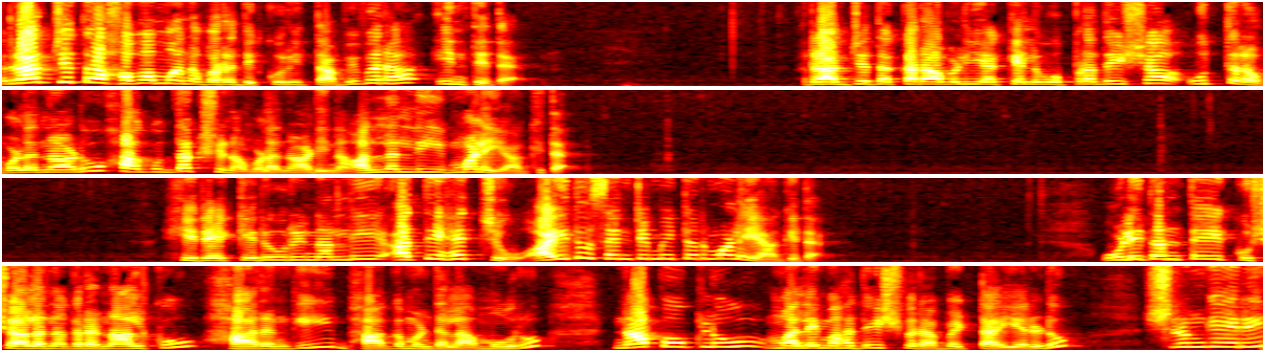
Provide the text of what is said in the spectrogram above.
ರಾಜ್ಯದ ಹವಾಮಾನ ವರದಿ ಕುರಿತ ವಿವರ ಇಂತಿದೆ. ರಾಜ್ಯದ ಕರಾವಳಿಯ ಕೆಲವು ಪ್ರದೇಶ ಉತ್ತರ ಒಳನಾಡು ಹಾಗೂ ದಕ್ಷಿಣ ಒಳನಾಡಿನ ಅಲ್ಲಲ್ಲಿ ಮಳೆಯಾಗಿದೆ. ಹಿರೇಕೆರೂರಿನಲ್ಲಿ ಅತಿ ಹೆಚ್ಚು ಐದು ಸೆಂಟಿಮೀಟರ್ ಮಳೆಯಾಗಿದೆ. ಉಳಿದಂತೆ ಕುಶಾಲನಗರ ನಾಲ್ಕು, ಹಾರಂಗಿ, ಭಾಗಮಂಡಲ ಮೂರು, ನಾಪೋಕ್ಲು, ಮಲೆಮಹದೇಶ್ವರ ಬೆಟ್ಟ ಎರಡು ಶೃಂಗೇರಿ,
